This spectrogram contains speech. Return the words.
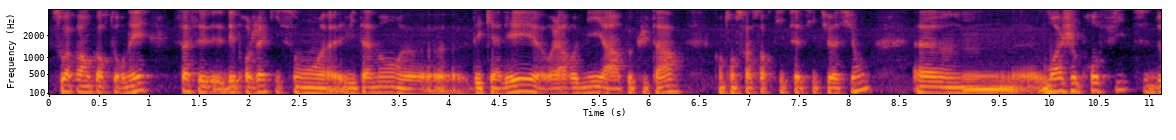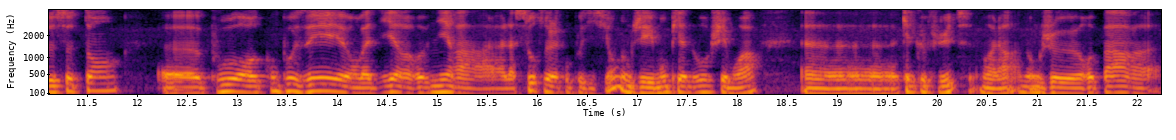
soit pas encore tournés, ça, c'est des projets qui sont euh, évidemment décalés, voilà, remis à un peu plus tard, quand on sera sorti de cette situation. moi, je profite de ce temps pour composer, on va dire, revenir à la source de la composition. Donc, j'ai mon piano chez moi, quelques flûtes, voilà. Donc je repars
